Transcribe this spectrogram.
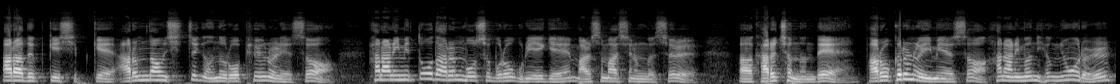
알아듣기 쉽게 아름다운 시적 언어로 표현을 해서 하나님이 또 다른 모습으로 우리에게 말씀하시는 것을 어, 가르쳤는데 바로 그런 의미에서 하나님은 형용어를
